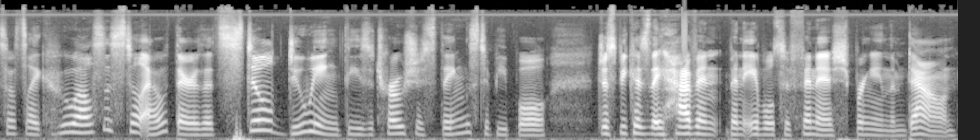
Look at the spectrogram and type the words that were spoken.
so it's like who else is still out there that's still doing these atrocious things to people just because they haven't been able to finish bringing them down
